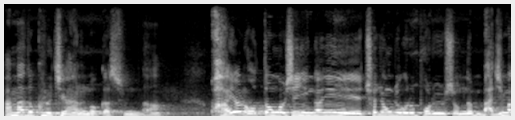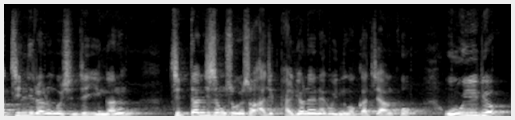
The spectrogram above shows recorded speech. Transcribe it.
아마도 그렇지 않은 것 같습니다. 과연 어떤 것이 인간이 최종적으로 버릴 수 없는 마지막 진리라는 것인지 인간은 집단지성 속에서 아직 발견해내고 있는 것 같지 않고 오히려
